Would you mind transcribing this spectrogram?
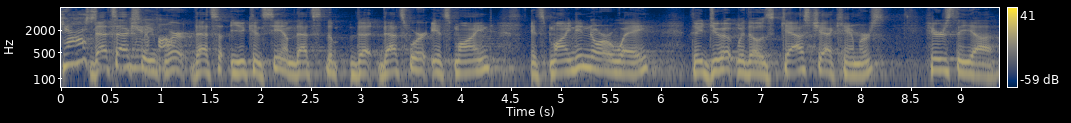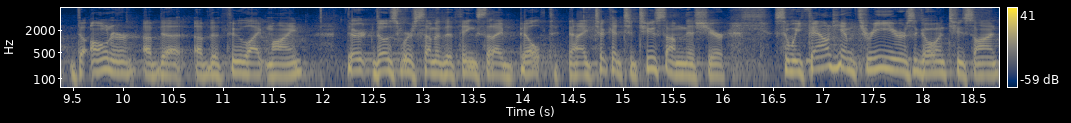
gosh! That's, that's actually beautiful. where that's you can see them. That's the that, that's where it's mined. It's mined in Norway. They do it with those gas jackhammers. here's the, uh, the owner of the, of the Thulite mine. There, those were some of the things that I built, and I took it to Tucson this year. So we found him three years ago in Tucson.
